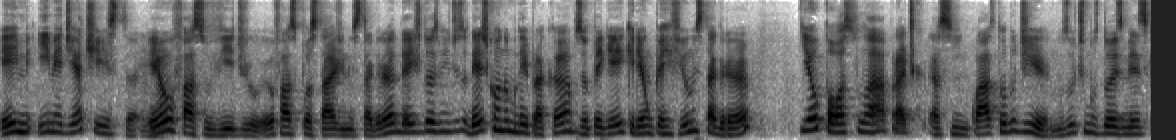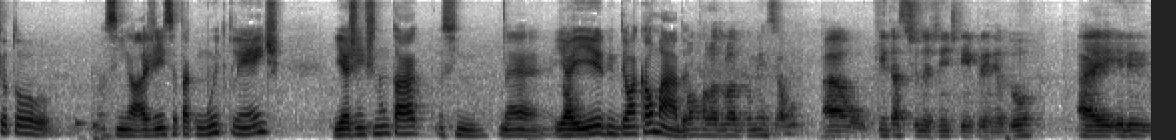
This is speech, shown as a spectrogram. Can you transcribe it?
im- imediatista. Eu faço vídeo, eu faço postagem no Instagram desde 2018. Desde quando eu mudei para Campos, eu peguei e criei um perfil no Instagram e eu posto lá pratica, assim, quase todo dia. Nos últimos dois meses que eu tô, assim, a agência tá com muito cliente e a gente não tá, assim, né? E aí deu uma acalmada. Vamos falar do lado comercial. Ah, quem está assistindo a gente, que é empreendedor, ele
